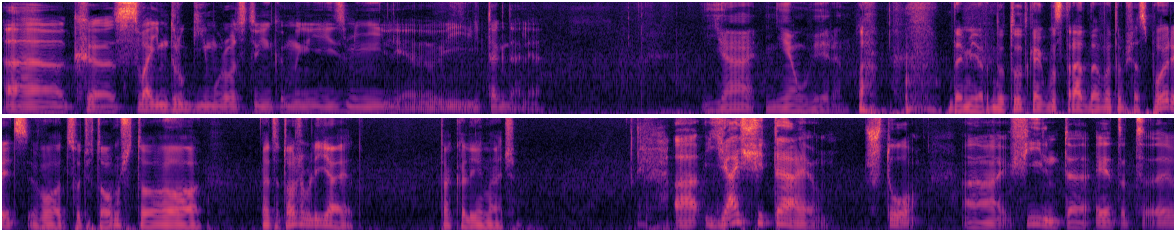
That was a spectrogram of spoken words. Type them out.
э, к своим другим родственникам изменили э, и так далее. Я не уверен. Дамир, ну тут как бы странно об этом сейчас спорить. Вот, суть в том, что это тоже влияет, так или иначе. А, я считаю, что фильм-то этот, э,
